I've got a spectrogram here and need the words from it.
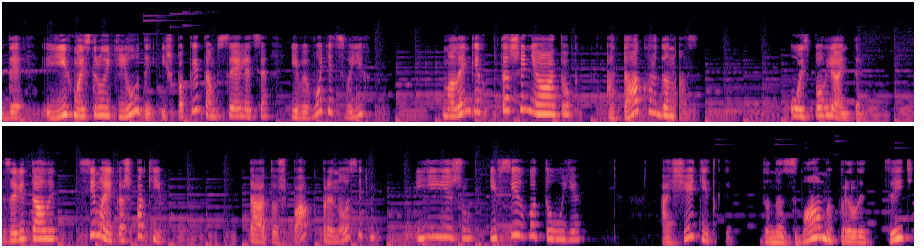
де їх майструють люди, і шпаки там селяться і виводять своїх маленьких пташеняток. А також до нас. Ось погляньте, завітали сімейка шпаків. Тато шпак приносить їжу і всіх готує. А ще, дітки, до нас з вами прилетить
